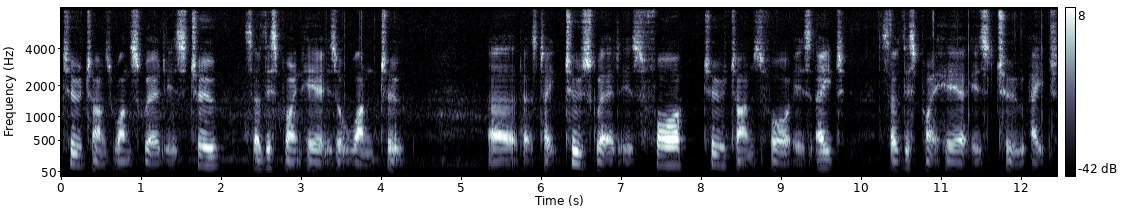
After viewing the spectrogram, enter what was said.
2 times 1 squared is 2, so this point here is at 1, 2. Uh, let's take 2 squared is 4, 2 times 4 is 8, so this point here is 2, 8.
